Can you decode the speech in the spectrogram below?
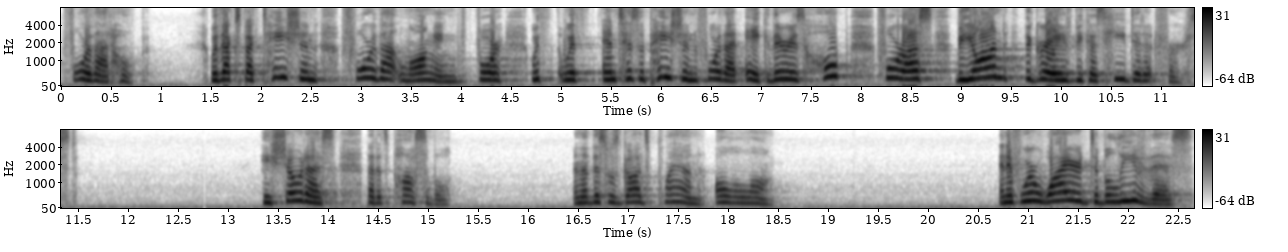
for that hope, with expectation for that longing, for, with, with anticipation for that ache. There is hope for us beyond the grave because he did it first. He showed us that it's possible and that this was God's plan all along. And if we're wired to believe this,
